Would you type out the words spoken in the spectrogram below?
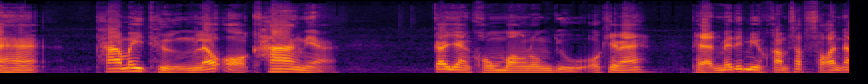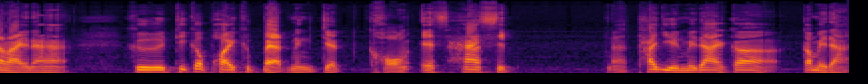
นะฮะ ถ้าไม่ถึงแล้วออกข้างเนี่ย ก็ยังคงมองลงอยู่ โอเคไหมแผนไม่ได้มีความซับซ้อนอะไรนะฮะ คือที่ก็พอยคือ 817 ของ S50 นะถ้ายืนไม่ได้ก็ก็ไม่ได้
